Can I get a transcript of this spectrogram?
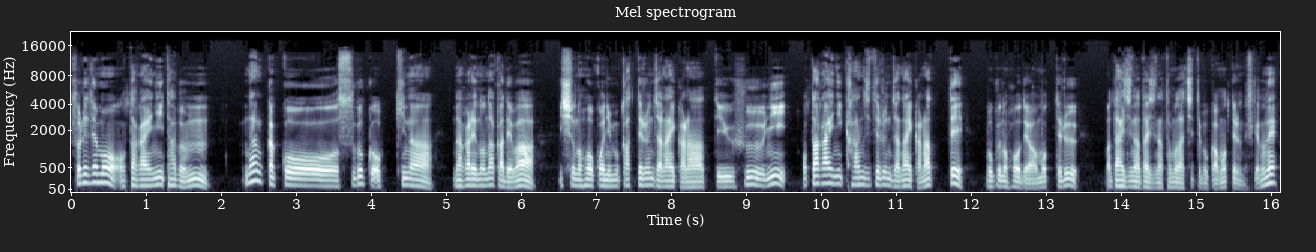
それでもお互いに多分、なんかこう、すごく大きな流れの中では、一緒の方向に向かってるんじゃないかなっていう風に、お互いに感じてるんじゃないかなって、僕の方では思ってる、まあ、大事な大事な友達って僕は思ってるんですけどね。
